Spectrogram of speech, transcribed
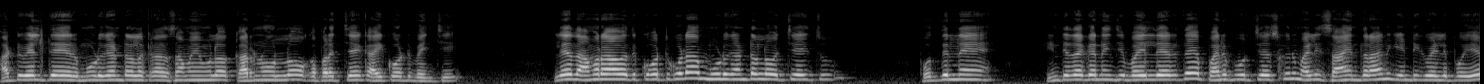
అటు వెళ్తే మూడు గంటల సమయంలో కర్నూలులో ఒక ప్రత్యేక హైకోర్టు బెంచి లేదా అమరావతి కోర్టు కూడా మూడు గంటల్లో వచ్చేయచ్చు. పొద్దున్నే ఇంటి దగ్గర నుంచి బయలుదేరితే పని పూర్తి చేసుకుని మళ్ళీ సాయంత్రానికి ఇంటికి వెళ్ళిపోయే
